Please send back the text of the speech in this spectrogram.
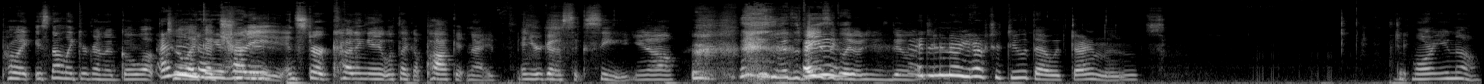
probably it's not like you're gonna go up I to like a tree and start cutting it with like a pocket knife and you're gonna succeed you know that's basically what she's doing. I didn't know you have to do that with diamonds. the more you know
